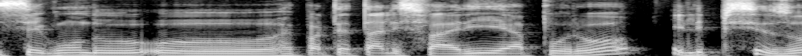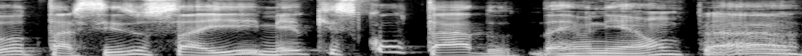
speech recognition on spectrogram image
segundo o repórter Thales Faria apurou, ele precisou, Tarcísio, sair meio que escoltado da reunião para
